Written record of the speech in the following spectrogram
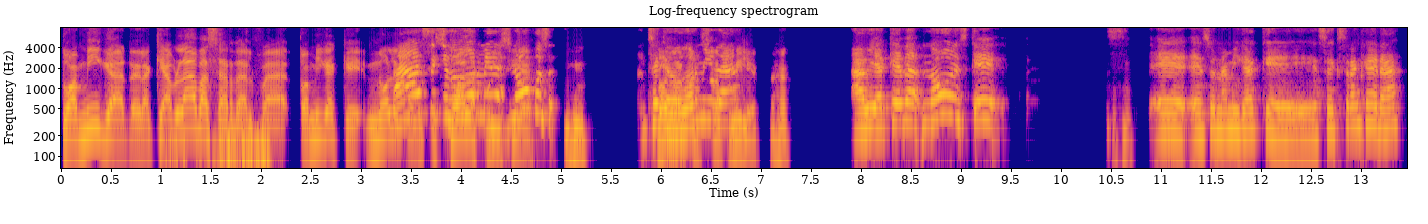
Tu amiga de la que hablabas, Ardalfa, tu amiga que no le Ah, se quedó dormida. No, pues se quedó dormida. Había quedado. No, es que eh, es una amiga que es extranjera.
